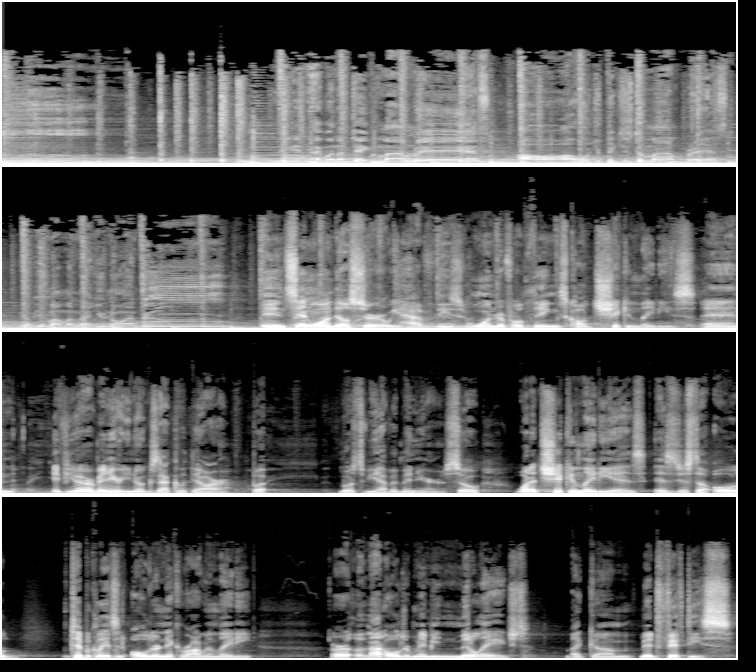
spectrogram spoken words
Late at night when I take my rest. Oh, I hold your pictures to my breast. Love you, mama. Now you know I do. In San Juan del Sur, we have these wonderful things called chicken ladies. And if you've ever been here, you know exactly what they are. But most of you haven't been here. So, what a chicken lady is, is just an old, typically, it's an older Nicaraguan lady. Or not older, maybe middle aged, like um, mid 50s.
